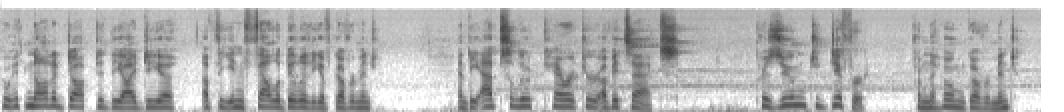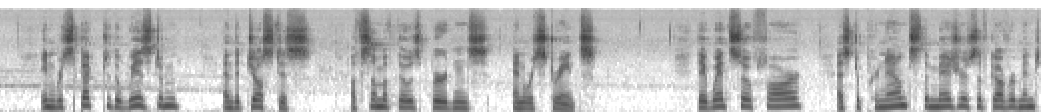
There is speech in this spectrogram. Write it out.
who had not adopted the idea of the infallibility of government and the absolute character of its acts, presumed to differ from the home government in respect to the wisdom and the justice of some of those burdens and restraints. They went so far as to pronounce the measures of government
